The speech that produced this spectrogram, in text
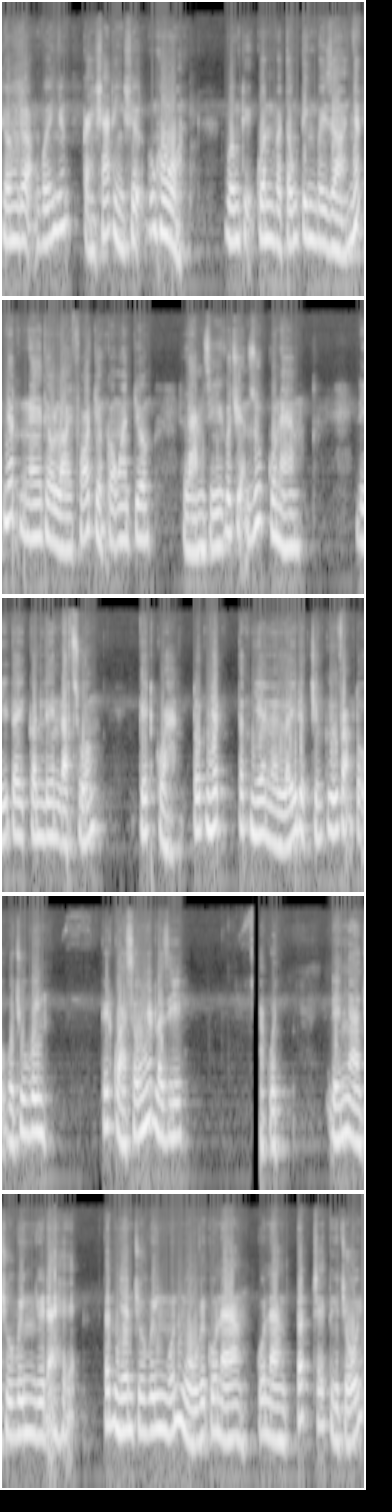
Thương lượng với những cảnh sát hình sự cũng không ổn. Vương Thụy Quân và Tống Tinh bây giờ nhất nhất nghe theo lời Phó trưởng Công an Trương, làm gì có chuyện giúp cô nàng. Lý Tây cân lên đặt xuống. Kết quả tốt nhất tất nhiên là lấy được chứng cứ phạm tội của Chu Vinh. Kết quả xấu nhất là gì? Của đến nhà Chu Vinh như đã hẹn. Tất nhiên Chu Vinh muốn ngủ với cô nàng, cô nàng tất sẽ từ chối.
